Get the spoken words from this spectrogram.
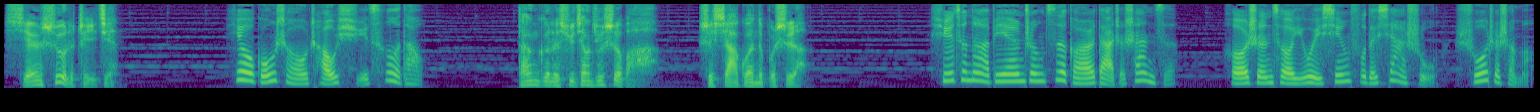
先射了这一箭。”又拱手朝徐策道：“耽搁了徐将军射靶，是下官的不是啊。”徐策那边正自个儿打着扇子，和身侧一位心腹的下属说着什么。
